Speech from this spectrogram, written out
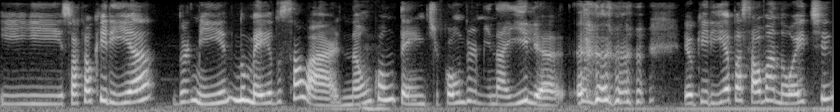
E só que eu queria dormir no meio do salar, não contente com dormir na ilha, eu queria passar uma noite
